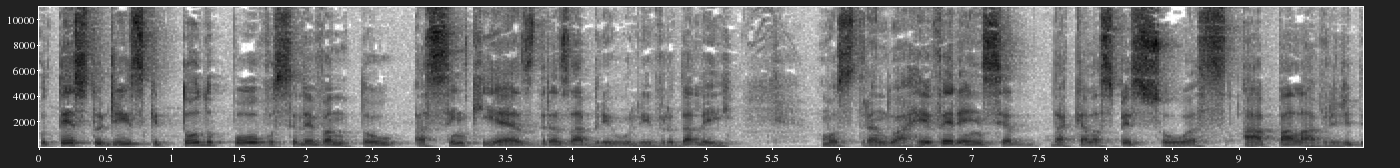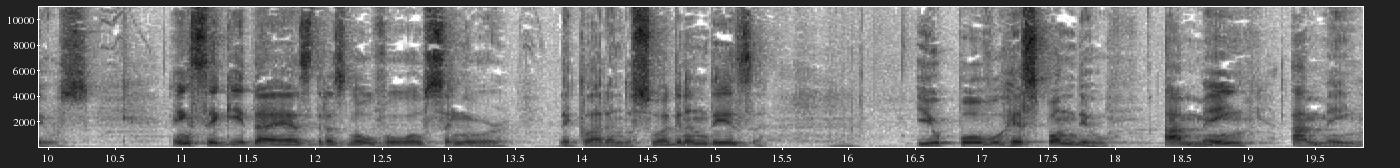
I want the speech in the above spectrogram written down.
O texto diz que todo o povo se levantou assim que Esdras abriu o livro da lei mostrando a reverência daquelas pessoas à palavra de Deus. Em seguida, Esdras louvou ao Senhor, declarando sua grandeza. E o povo respondeu: Amém, Amém,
